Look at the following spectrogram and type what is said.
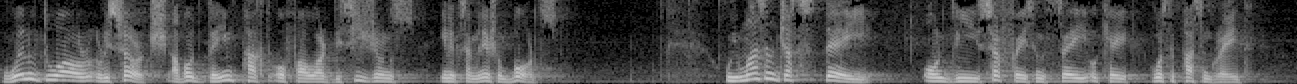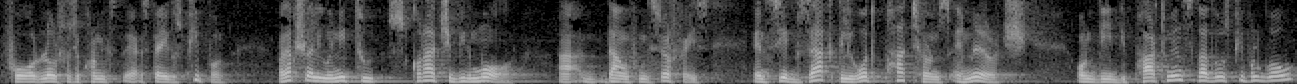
when we do our research about the impact of our decisions in examination boards, we mustn't just stay on the surface and say, okay, what's the passing grade for low socioeconomic status people? But actually, we need to scratch a bit more uh, down from the surface and see exactly what patterns emerge on the departments that those people go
